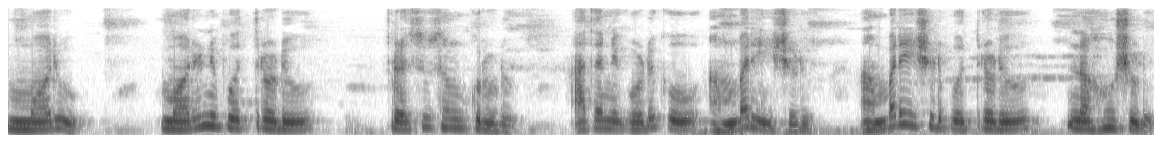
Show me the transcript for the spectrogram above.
మరు. మరుని పుత్రుడు ప్రసుశంకురుడు. అతని కొడుకు అంబరీషుడు. అంబరీషుడి పుత్రుడు నహుషుడు.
